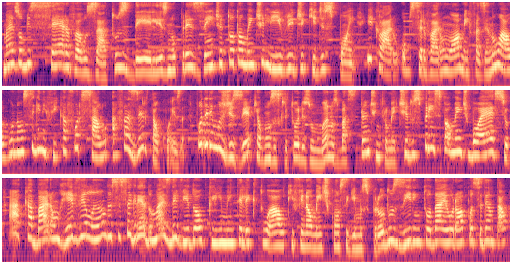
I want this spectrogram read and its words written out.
mas observa os atos deles no presente totalmente livre de que dispõe. E claro, observar um homem fazendo algo não significa forçá-lo a fazer tal coisa. Poderíamos dizer que alguns escritores humanos bastante intrometidos, principalmente Boécio, acabaram revelando esse segredo, mas devido ao clima intelectual que finalmente conseguimos produzir em toda a Europa Ocidental,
